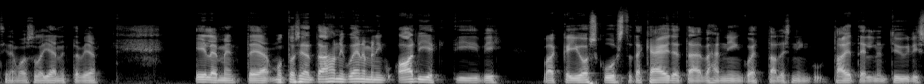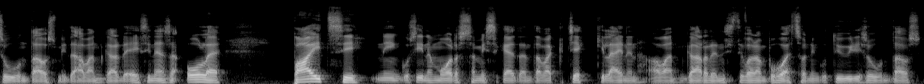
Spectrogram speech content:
Siinä voisi olla jännittäviä elementtejä, mutta tosiaan tämä on niin kuin enemmän niin kuin adjektiivi, vaikka joskus tätä käytetään vähän niin kuin, että olisi niin kuin taiteellinen tyylisuuntaus, mitä avantgarde ei sinänsä ole, paitsi niin kuin siinä muodossa, missä käytetään vaikka tsekkiläinen avantgarde, niin sitten voidaan puhua, että se on niin kuin tyylisuuntaus.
